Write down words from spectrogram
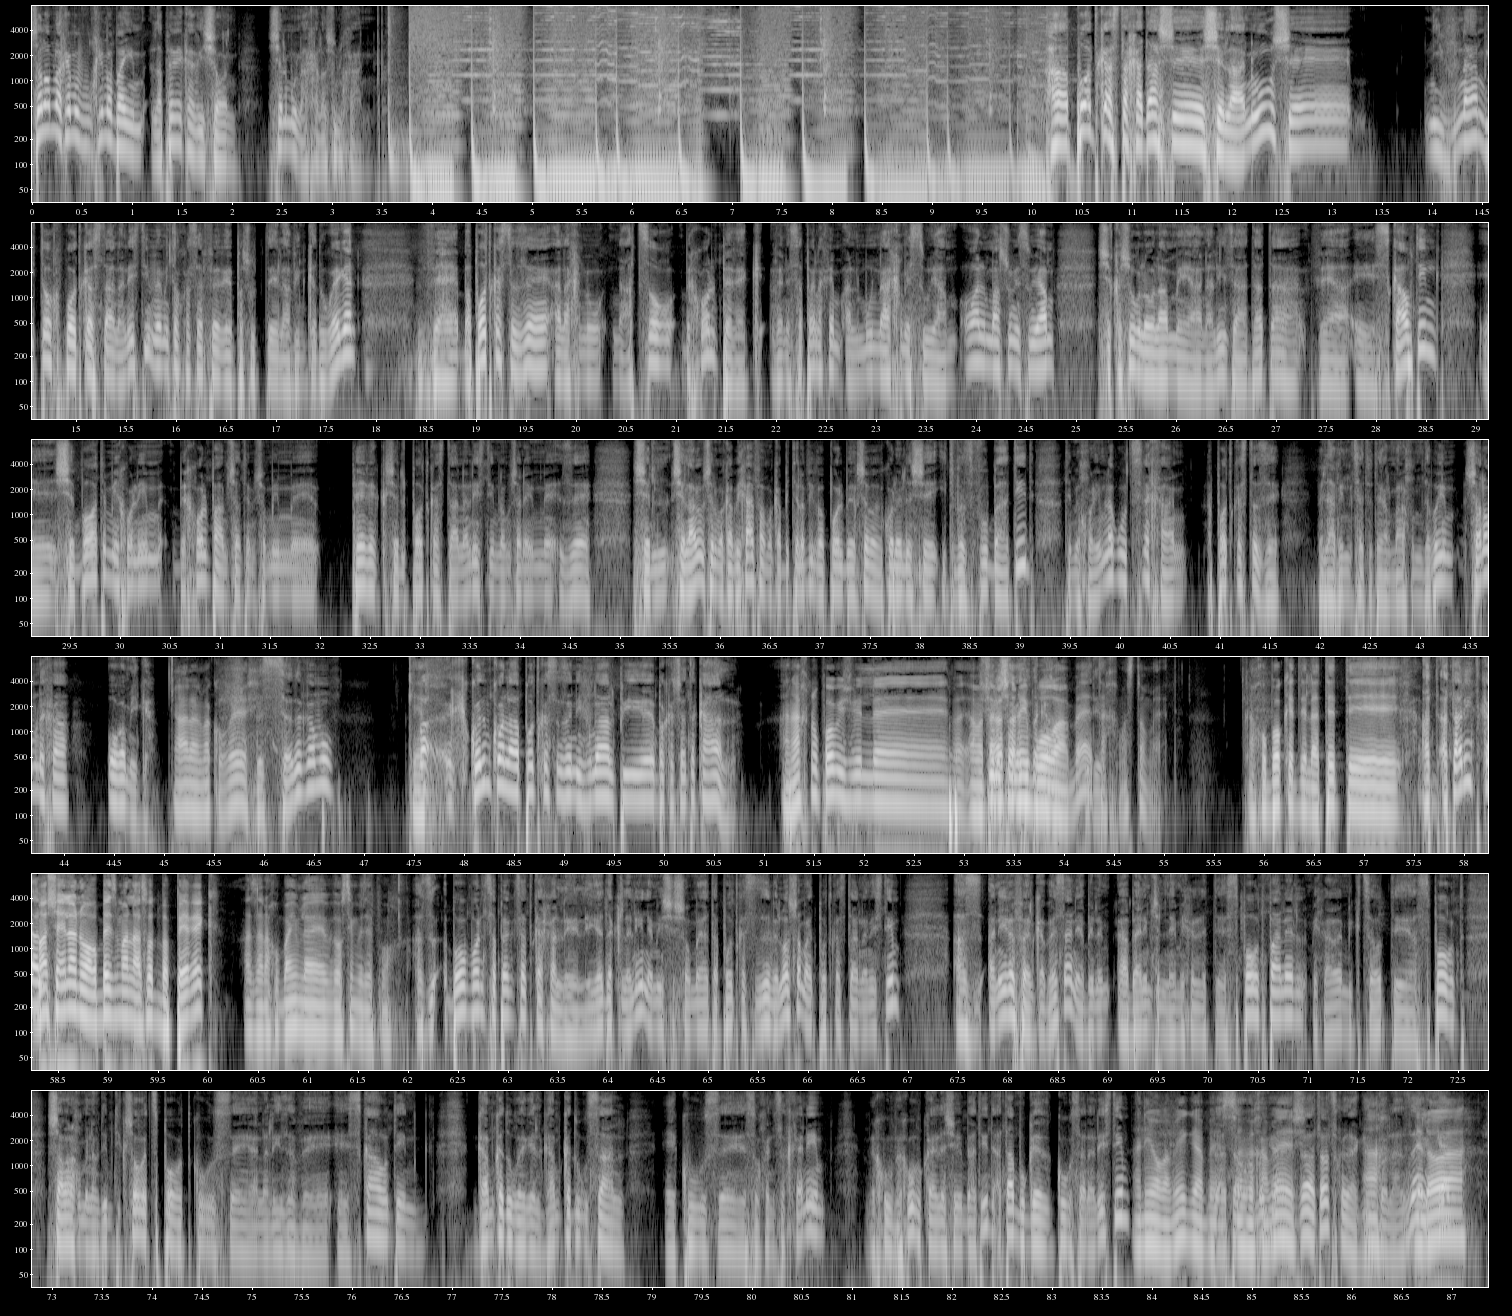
שלום לכם וברוכים הבאים לפרק הראשון של מונח על השולחן. הפודקאסט החדש אה, שלנו, שנבנה מתוך פודקאסט האנליסטים ומתוך הספר אה, פשוט אה, להבין כדורגל. ובפודקאסט הזה אנחנו נעצור בכל פרק ונספר לכם על מונח מסוים או על משהו מסוים שקשור לעולם האנליזה, הדאטה והסקאוטינג, שבו אתם יכולים בכל פעם שאתם שומעים פרק של פודקאסט האנליסטים, לא משנה אם זה של, שלנו, של מכבי חיפה, מכבי תל אביב, הפועל באר שבע וכל אלה שהתווספו בעתיד, אתם יכולים לרוץ לכאן, לפודקאסט הזה, ולהבין קצת יותר על מה אנחנו מדברים. שלום לך, אור עמיגה. אהלן, מה קורה? בסדר גמור. כיף. קודם כל, הפודקאסט הזה נבנה על פי אה, בקשת הקהל. אנחנו פה בשביל... אה, המטרה שלנו היא ברורה, בטח, מה זאת אומרת? אנחנו פה כדי לתת... אה, אתה נתקל... מה שאין לנו הרבה זמן לעשות בפרק, אז אנחנו באים ועושים את זה פה. אז בואו בוא נספר קצת ככה לידע כללי, למי ששומע את הפודקאסט הזה ולא שמע את פודקאסט האנליסטים. אז אני רפאל קבסה, אני הבעלים של מכללת ספורט פאנל, מכללת מקצועות הספורט. שם אנחנו מלמדים תקשורת ספורט, קורס אנליזה וסקאוטינג, גם כדורגל, גם כדורסל. אה, קורס אה, סוכן שחקנים וכו' וכו', וכאלה שיהיו בעתיד. אתה בוגר קורס אנליסטים. אני אור עמיגה ב-25. לא, אתה לא צריך להגיד כל הזה. זה לא,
